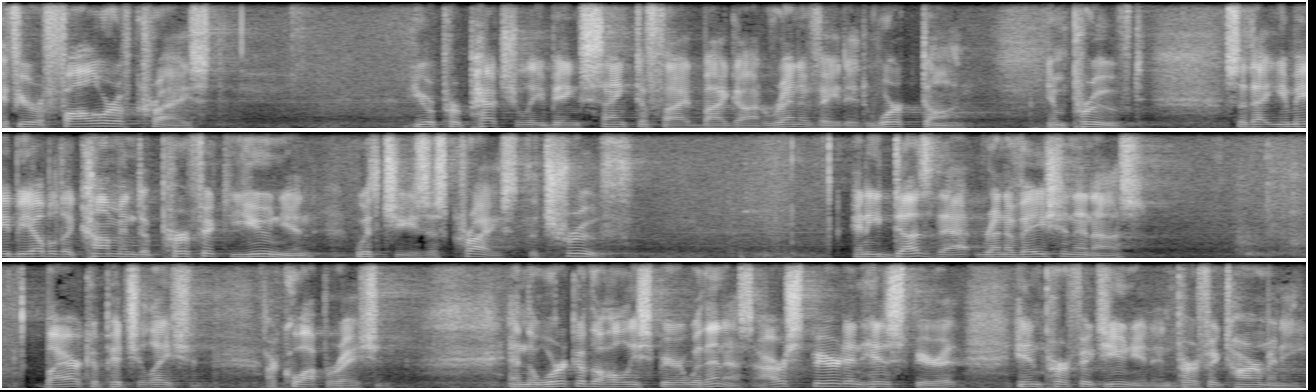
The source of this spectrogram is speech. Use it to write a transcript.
If you're a follower of Christ, You're perpetually being sanctified by God, renovated, worked on, improved, so that you may be able to come into perfect union with Jesus Christ, the truth. And He does that renovation in us by our capitulation, our cooperation, and the work of the Holy Spirit within us. Our spirit and His spirit in perfect union, in perfect harmony.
